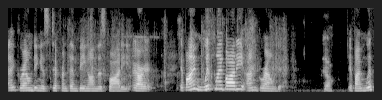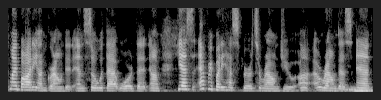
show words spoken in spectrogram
at grounding as different than being on this body. Or if I'm with my body, I'm grounded. Yeah if i'm with my body i'm grounded. And so with that word that um, yes everybody has spirits around you uh, around us. And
